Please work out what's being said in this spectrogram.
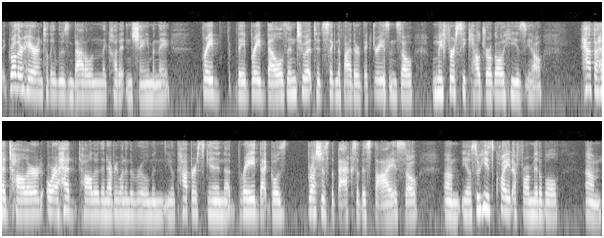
they grow their hair until they lose in battle, and they cut it in shame, and they braid they braid bells into it to signify their victories. And so when we first see Khal Drogo, he's you know half a head taller or a head taller than everyone in the room, and you know copper skin, a braid that goes brushes the backs of his thighs. So um, you know, so he's quite a formidable, um,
